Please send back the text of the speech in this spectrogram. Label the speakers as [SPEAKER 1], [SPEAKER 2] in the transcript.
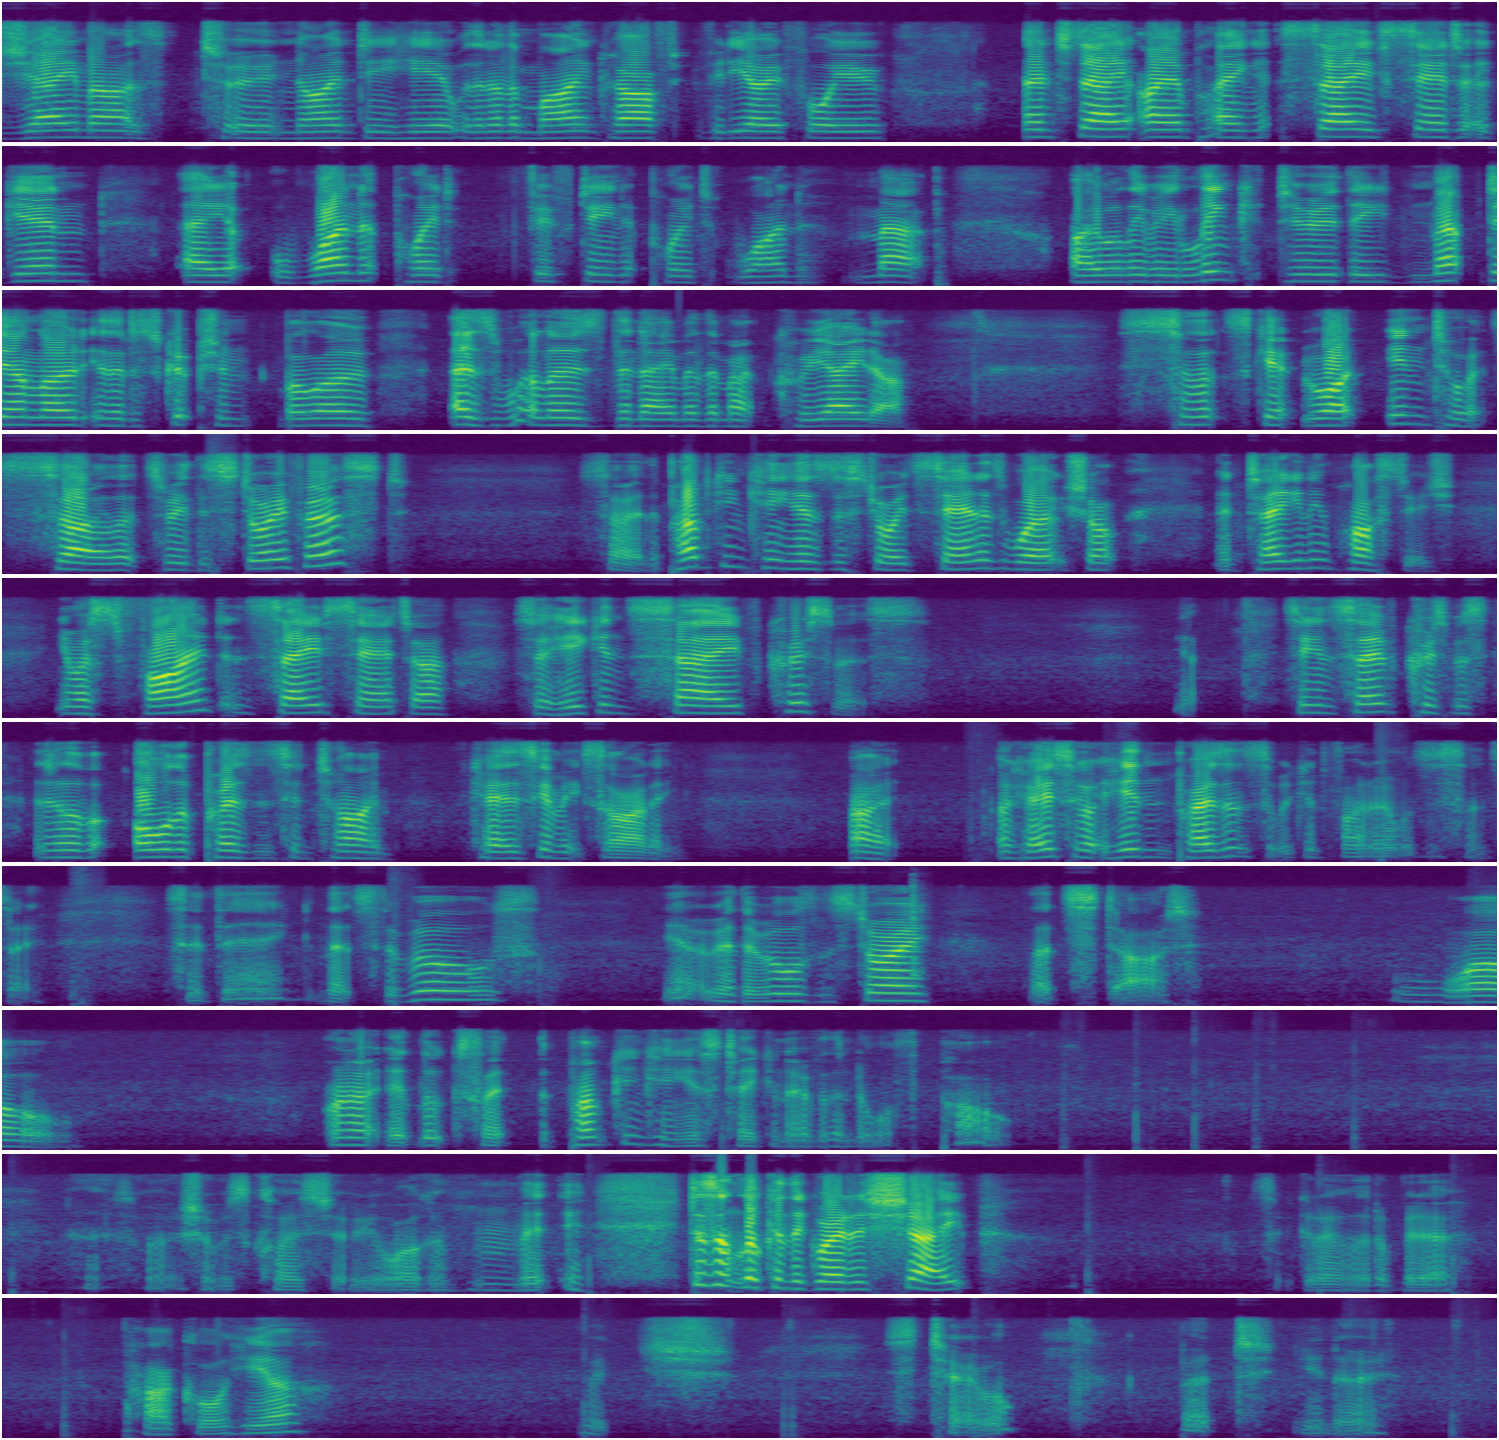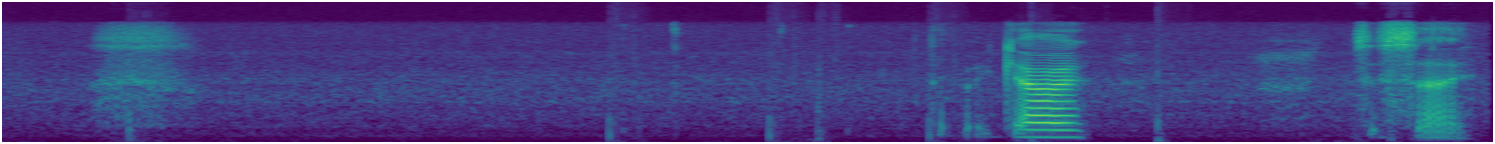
[SPEAKER 1] JMars290 here with another Minecraft video for you. And today I am playing Save Santa again, a 1.15.1 map. I will leave a link to the map download in the description below, as well as the name of the map creator. So let's get right into it. So let's read the story first. So the Pumpkin King has destroyed Santa's workshop and taken him hostage. You must find and save Santa so he can save Christmas. Yeah, so he can save Christmas and deliver all the presents in time. Okay, this is gonna be exciting. Alright. Okay, so we've got hidden presents that we can find out. What's this sign say? Same thing. That's the rules. Yeah, we read the rules and story. Let's start. Whoa. Oh no, it looks like the Pumpkin King has taken over the North Pole. This workshop is close to you're welcome. Hmm, it, it, doesn't look in the greatest shape. So we've got a little bit of parkour here. Which is terrible. But, you know. There we go. To say,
